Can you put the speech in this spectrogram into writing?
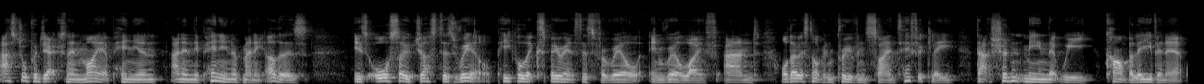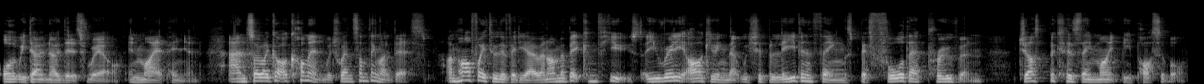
astral projection in my opinion, and in the opinion of many others, is also just as real. People experience this for real in real life and although it's not been proven scientifically, that shouldn't mean that we can't believe in it or that we don't know that it's real, in my opinion. And so I got a comment which went something like this. I'm halfway through the video and I'm a bit confused. Are you really arguing that we should believe in things before they're proven just because they might be possible?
